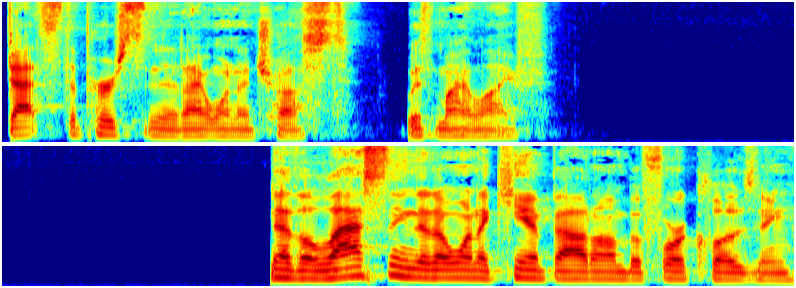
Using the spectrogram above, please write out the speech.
That's the person that I want to trust with my life. Now, the last thing that I want to camp out on before closing,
